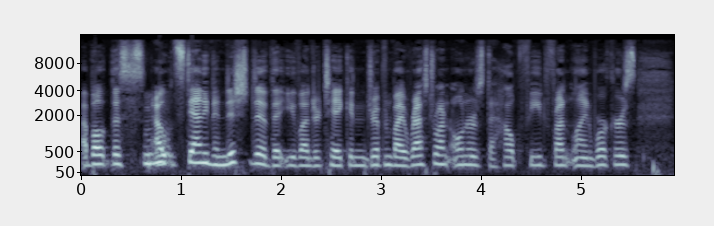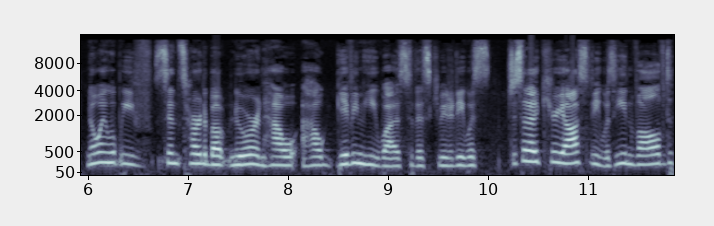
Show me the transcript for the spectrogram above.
about this Mm-hmm. outstanding initiative that you've undertaken, driven by restaurant owners to help feed frontline workers. Knowing what we've since heard about Nour and how, how giving he was to this community was just out of curiosity. Was he involved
